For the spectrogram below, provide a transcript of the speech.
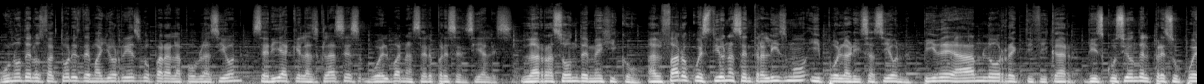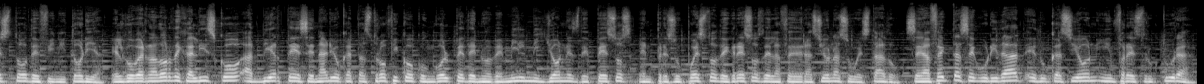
Uno de los factores de mayor riesgo para la población sería que las clases vuelvan a ser presenciales. La razón de México. Alfaro cuestiona centralismo Y polarización. Pide a AMLO rectificar. Discusión del presupuesto definitoria. El gobernador de Jalisco advierte escenario catastrófico con golpe de 9 mil millones de pesos en presupuesto de egresos de la federación a su estado. Se afecta seguridad, educación, infraestructura,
